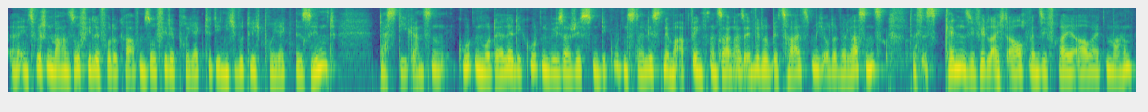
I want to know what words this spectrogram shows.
Äh, inzwischen machen so viele Fotografen so viele Projekte, die nicht wirklich Projekte sind, dass die ganzen guten Modelle, die guten Visagisten, die guten Stylisten immer abwinken und sagen, also entweder du bezahlst mich oder wir lassen es. Das ist, kennen sie vielleicht auch, wenn sie freie Arbeiten machen.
